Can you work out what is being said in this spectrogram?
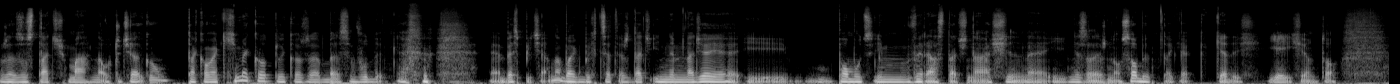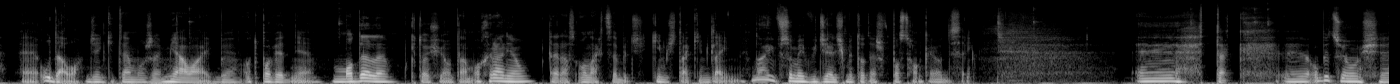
że zostać ma nauczycielką, taką jak Himeko, tylko że bez wody, nie? bez picia. No bo jakby chce też dać innym nadzieję i pomóc im wyrastać na silne i niezależne osoby, tak jak kiedyś jej się to e, udało, dzięki temu, że miała jakby odpowiednie modele, ktoś ją tam ochraniał, teraz ona chce być kimś takim dla innych. No i w sumie widzieliśmy to też w Post Honkai Odyssey. E, tak, e, obiecują się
